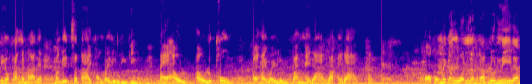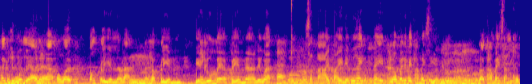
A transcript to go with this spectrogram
ที่เขาฟังกันมาเนี่ยมันคือสไตล์ของวัยรุ่นจริง ๆ แต่เอาเอาลูกทุ่งไปให้วัยรุ่นฟังให้ได้ รับให้ได้ครับอ๋อคงไม่กังวลแล้วมั้งครับ รุ่นนี้แล้วไม่กังวลแล้วนะฮะเพราะว่าต้องเปลี่ยนแล้วล่ะอืมนะครับเปลี่ยนเปลี่ยนรูปแบบเปลี่ยนเอ่อเรียกว่าค่ะสไตล์ไปเนี่ยเพื่อให้ให้เราไม่ได้ไปทำให้เสียเพลงเราทำให้สังคม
